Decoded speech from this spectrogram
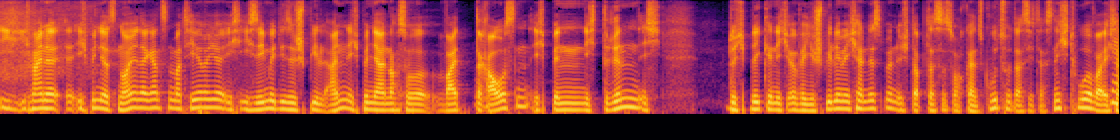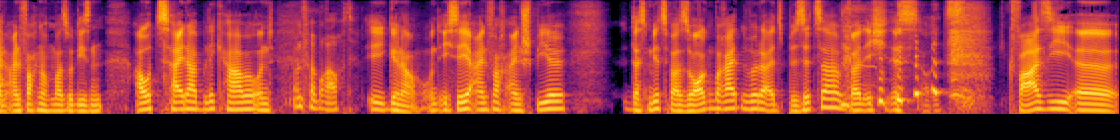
ich, ich meine, ich bin jetzt neu in der ganzen Materie. Ich, ich sehe mir dieses Spiel an. Ich bin ja noch so weit draußen. Ich bin nicht drin. Ich durchblicke nicht irgendwelche Spielemechanismen. Ich glaube, das ist auch ganz gut so, dass ich das nicht tue, weil ich Ja. dann einfach nochmal so diesen Outsider-Blick habe und Unverbraucht. genau. Und ich sehe einfach ein Spiel, das mir zwar Sorgen bereiten würde als Besitzer, weil ich es quasi, äh,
